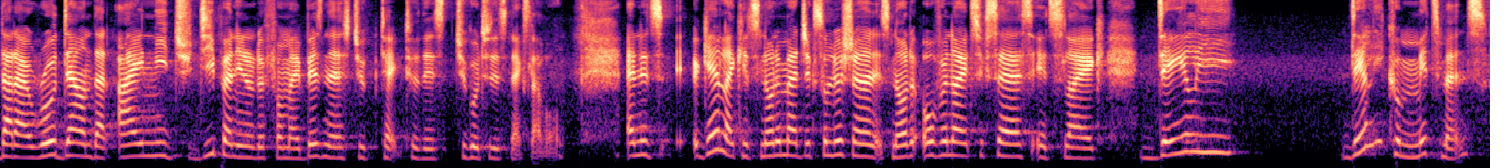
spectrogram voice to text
that I wrote down that I need to deepen in order for my business to take to this to go to this next level. And it's again like it's not a magic solution, it's not overnight success, it's like daily daily commitments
